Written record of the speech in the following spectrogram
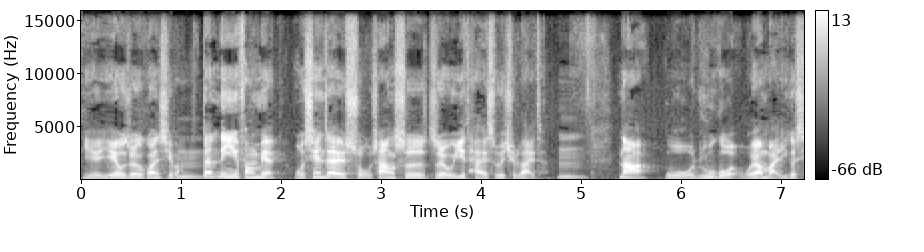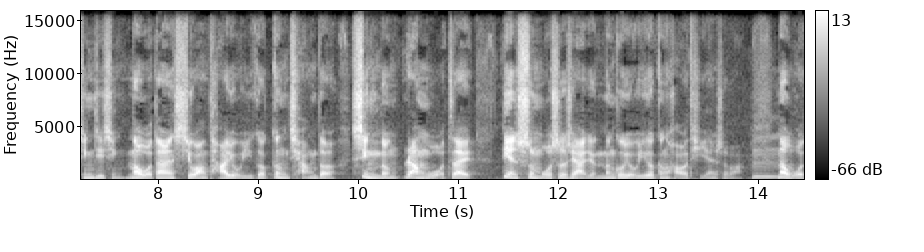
也也有这个关系吧。嗯但另一方面，我现在手上是只有一台 Switch Lite，嗯那我如果我要买一个新机型，那我当然希望它有一个更强的性能，让我在电视模式下能够有一个更好的体验，是吧？嗯，那我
